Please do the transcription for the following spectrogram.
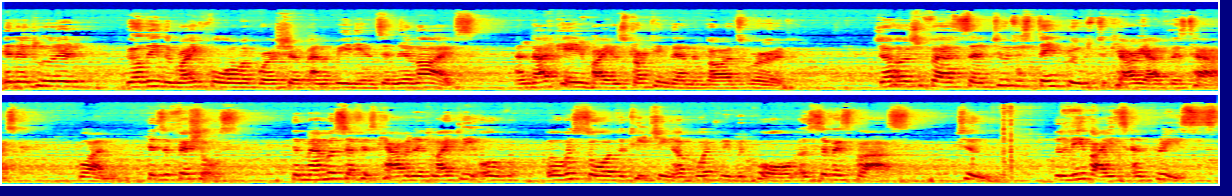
It included building the right form of worship and obedience in their lives, and that came by instructing them in God's Word. Jehoshaphat sent two distinct groups to carry out this task. One, his officials. The members of his cabinet likely over, oversaw the teaching of what we would call a civics class. Two, the Levites and priests.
